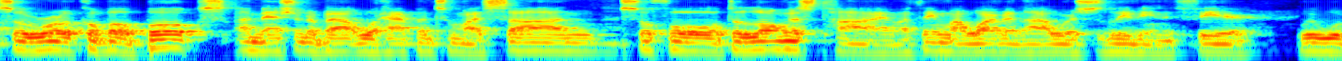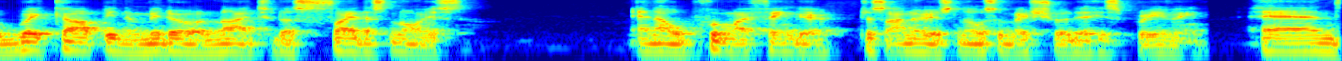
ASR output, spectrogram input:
So wrote a couple of books. I mentioned about what happened to my son. So for the longest time, I think my wife and I were just living in fear. We would wake up in the middle of the night to the slightest noise. And I will put my finger just under his nose to make sure that he's breathing. And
